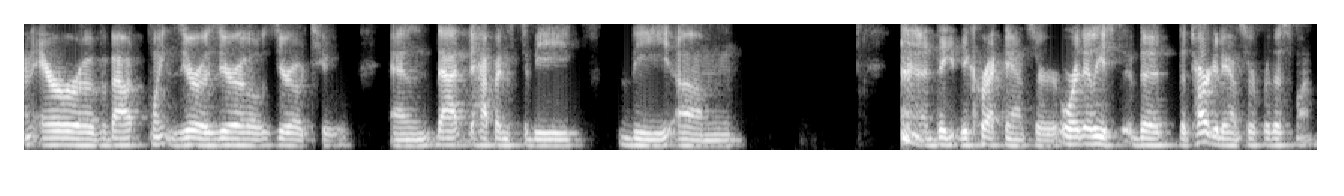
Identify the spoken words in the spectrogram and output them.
an error of about 0.0002. And that happens to be the um, the, the correct answer, or at least the, the target answer for this one.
